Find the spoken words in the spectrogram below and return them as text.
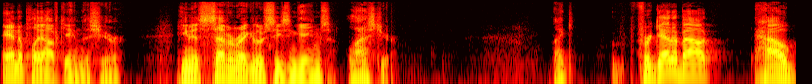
and a playoff game this year. He missed seven regular season games last year. Like, forget about how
